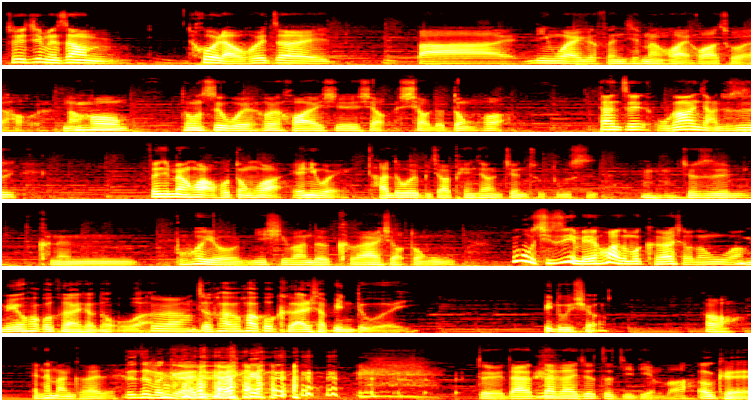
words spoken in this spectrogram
所以基本上会了，我会再把另外一个分镜漫画也画出来好了。然后同时我也会画一些小小的动画。但这我刚刚讲就是分析漫画或动画，anyway，它都会比较偏向建筑都市。嗯哼，就是可能不会有你喜欢的可爱小动物，因为我其实也没画什么可爱小动物啊。没有画过可爱小动物啊？对啊，你只画画过可爱的小病毒而已。病毒球。哦。哎，那蛮可爱的，真的蛮可爱的，对，大大概就这几点吧。OK。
